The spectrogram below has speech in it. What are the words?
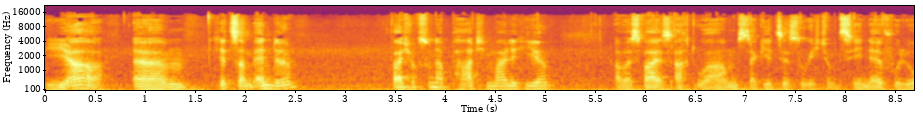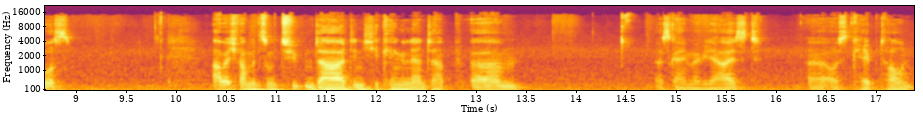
Ja, ähm, jetzt am Ende war ich auf so einer Partymeile hier, aber es war erst 8 Uhr abends, da geht es jetzt so Richtung 10, 11 Uhr los. Aber ich war mit so einem Typen da, den ich hier kennengelernt habe, ähm, weiß gar nicht mehr, wie der heißt, äh, aus Cape Town.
